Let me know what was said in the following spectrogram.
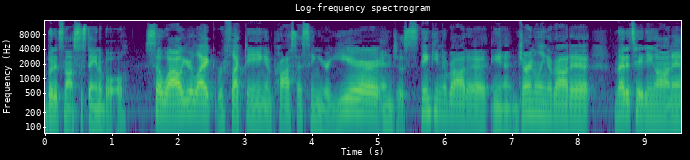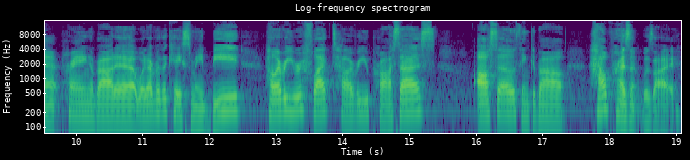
but it's not sustainable. So while you're like reflecting and processing your year and just thinking about it and journaling about it, meditating on it, praying about it, whatever the case may be, however you reflect, however you process, also think about how present was I?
